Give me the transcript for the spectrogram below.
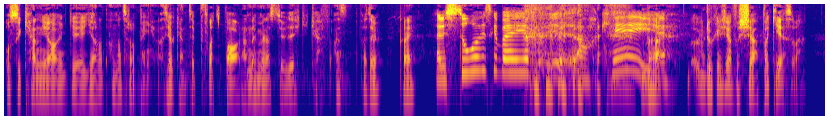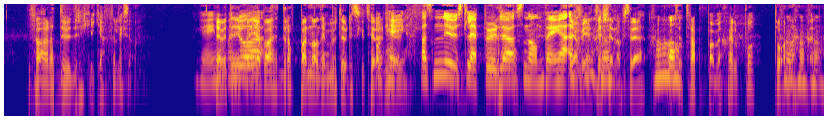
och så kan jag eh, göra något annat för de pengarna? Alltså jag kan typ få ett sparande medan du dricker kaffe. Alltså, fattar du? Nej. Är det så vi ska börja jobba? Okej. Va? Då kanske jag får köpa keso. För att du dricker kaffe liksom. Okej, Jag, vet, inte, då- jag, jag bara droppar någonting, vi behöver inte diskutera Okej, det fast nu släpper du lös någonting här. nu. Jag vet, jag känner också det. Att jag trappar mig själv på tårna.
